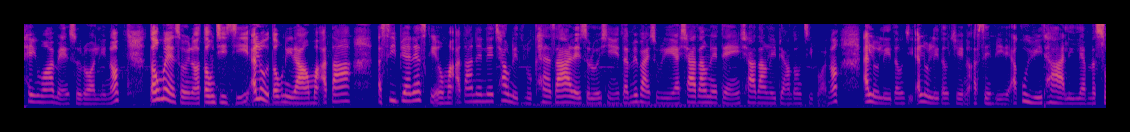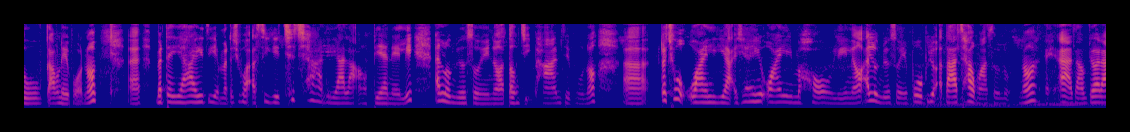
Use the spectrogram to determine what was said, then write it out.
ထိန်သွားမယ်ဆိုတော့လေနော်သုံးမယ်ဆိုရင်တော့သုံးကြည့်ကြည့်အဲ့လိုသုံးနေတာအောင်မှအသားအစီပြန်တဲ့ skin အောင်မှအသားနည်းနည်းခြောက်နေသလိုခံစားရတယ်ဆိုလို့ရှိရင်သမစ်ပိုင်စုတွေကရှားတောင်းနဲ့တင်ရင်ရှားတောင်းလေးပြောင်းသုံးကြည့်ပေါ့နော်အဲ့လိုလေးသုံးကြည့်အဲ့လိုလေးသုံးကြည့်ရင်တော့အဆင်ပြေတယ်အခုရွေးထားတာလေးလည်းမစိုးကောင်းတယ်ပေါ့နော်အဲမတရားကြီးကြည့်ရမှာတချို့ကအစီကြီးချစ်ချနေရလားအောင်ပြန်တယ်လေအဲ့လိုမျိုးဆိုရင်တော့သုံးကြည့်ပါမဖြစ်ဘူးနော်အဲတချို့ဝိုင်းလေးကအရင်ဝိုင်းလေးမဟုတ်လေနော်အဲ့လိုမျိုးဆိုရင်ပို့ပြီးတော့အသားခြောက်မှာဆိုလို့နော်အဲအဲ့အကြောင်းပြောတာ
